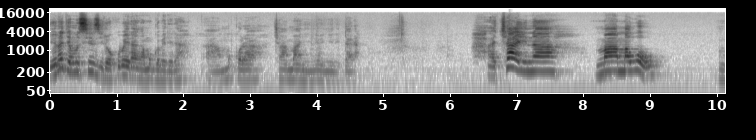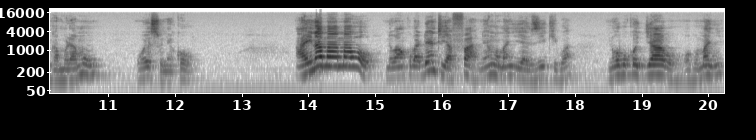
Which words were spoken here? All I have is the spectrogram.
yonna gye musinziira okubeera nga mugoberera ah, mukola kyamaanyi nnyo nnyini ddala. Akyayina maama wo nga mulamu weesuneko ayina maama wo newankubadde nti yafa naye ngaomanyi yaziikibwa n'obukojja bwo obumanyi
